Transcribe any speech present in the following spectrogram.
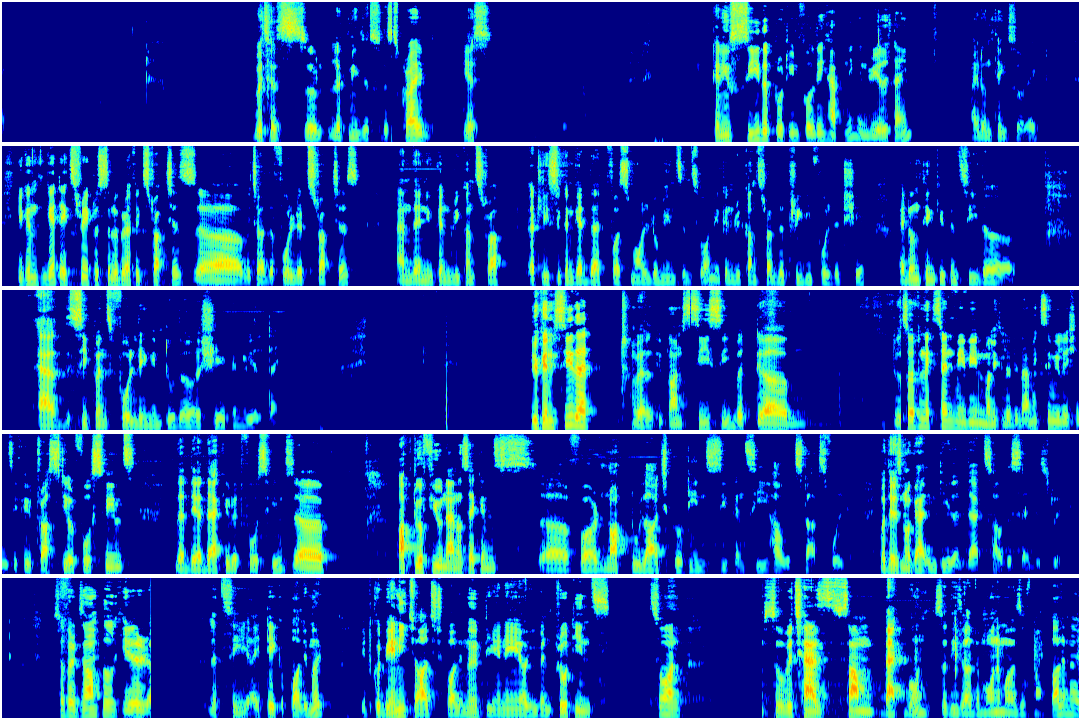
which has so let me just describe yes. Can you see the protein folding happening in real time? I do not think so right. You can get X-ray crystallographic structures uh, which are the folded structures and then you can reconstruct at least you can get that for small domains and so on you can reconstruct the 3D folded shape. I do not think you can see the add the sequence folding into the shape in real time. You can see that well you can't see C, but um, to a certain extent maybe in molecular dynamic simulations if you trust your force fields that they are the accurate force fields uh, up to a few nanoseconds uh, for not too large proteins you can see how it starts folding, but there is no guarantee that that is how the cell is doing it. So, for example, here let us see I take a polymer, it could be any charged polymer DNA or even proteins so on. So, which has some backbone. So, these are the monomers of my polymer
